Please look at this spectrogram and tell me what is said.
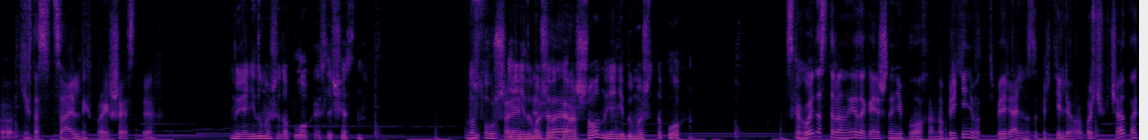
каких-то социальных происшествиях. Ну, я не думаю, что это плохо, если честно. Ну, слушай. Я не думаю, что это хорошо, но я не думаю, что это плохо. С какой-то стороны это, конечно, неплохо, но прикинь, вот тебе реально запретили в рабочих чатах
